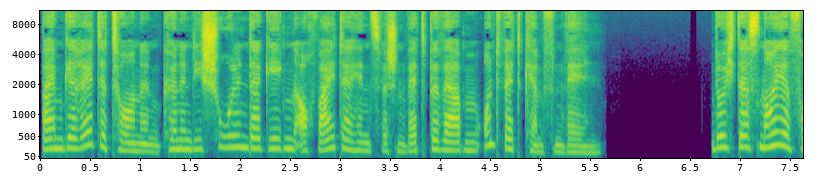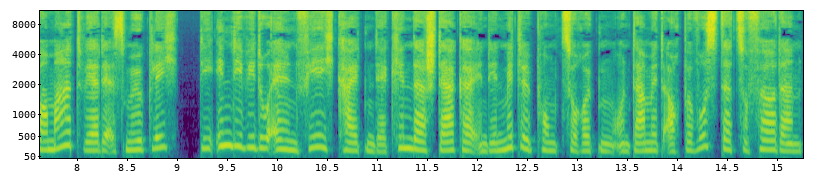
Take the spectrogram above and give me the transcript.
Beim Geräteturnen können die Schulen dagegen auch weiterhin zwischen Wettbewerben und Wettkämpfen wählen. Durch das neue Format werde es möglich, die individuellen Fähigkeiten der Kinder stärker in den Mittelpunkt zu rücken und damit auch bewusster zu fördern,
